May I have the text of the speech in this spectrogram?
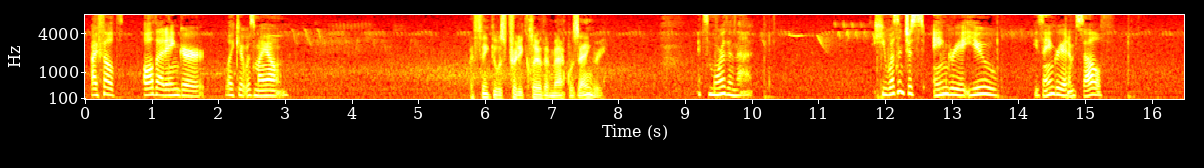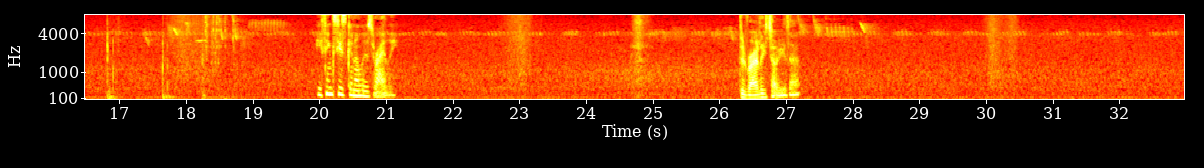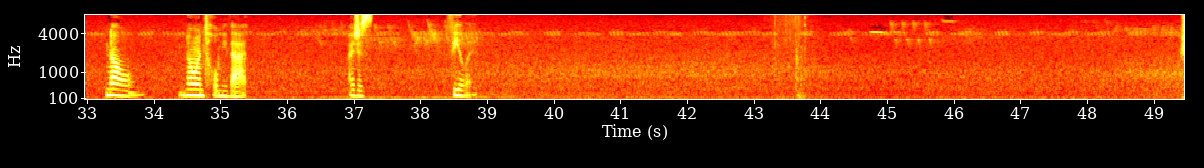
I felt all that anger like it was my own. I think it was pretty clear that Mac was angry. It's more than that. He wasn't just angry at you, he's angry at himself. He thinks he's gonna lose Riley. Did Riley tell you that? No, no one told me that. I just feel it.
